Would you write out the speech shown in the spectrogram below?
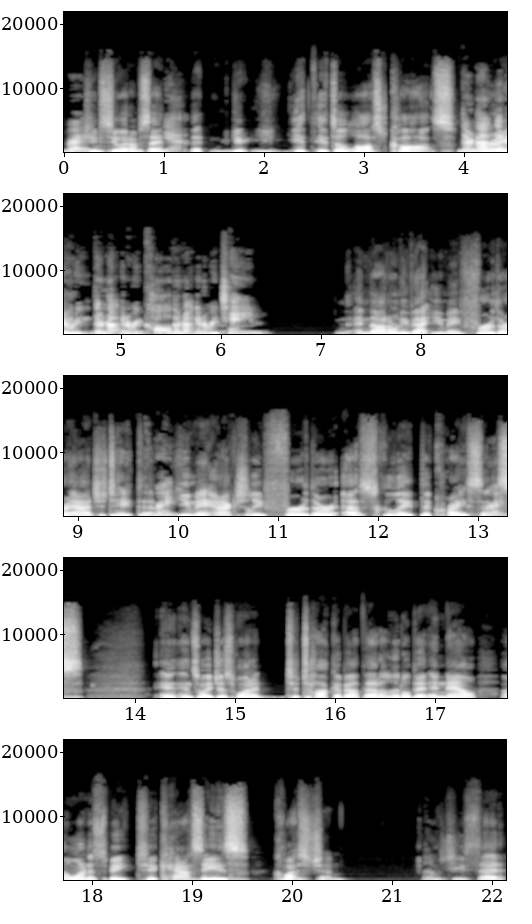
Right. Do you see what I'm saying? Yeah. That you, you it, it's a lost cause. they're not all going to re- they're not going to recall, they're not going to retain. and not only that, you may further agitate them. Right. You may actually further escalate the crisis. And, and so I just wanted to talk about that a little bit. And now I want to speak to Cassie's question. Um, she said,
